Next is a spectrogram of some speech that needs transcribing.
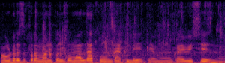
पावडरचं प्रमाण पण तुम्हाला दाखवून टाकले त्यामुळे काही विशेष नाही.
